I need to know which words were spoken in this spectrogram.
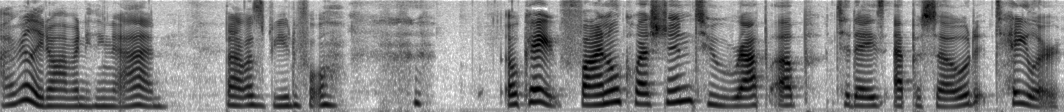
I really don't have anything to add. That was beautiful. okay, final question to wrap up today's episode. Taylor,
